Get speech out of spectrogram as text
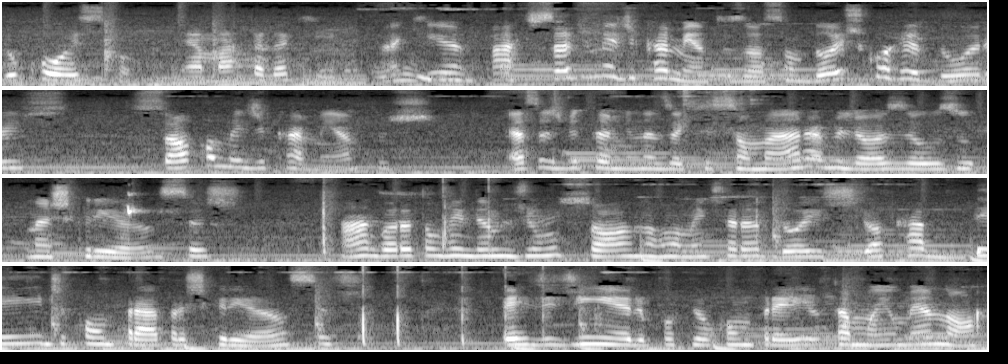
Do Costco. É a marca daqui. Aqui é a parte só de medicamentos, ó. São dois corredores só com medicamentos. Essas vitaminas aqui são maravilhosas, eu uso nas crianças. Ah, agora estão vendendo de um só, normalmente era dois. Eu acabei de comprar para as crianças. Perdi dinheiro porque eu comprei o tamanho menor.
